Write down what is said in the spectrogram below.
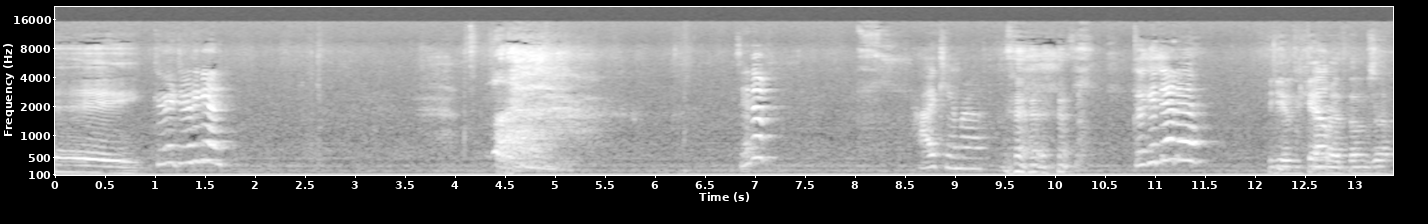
Yay. Come here, do it again. Stand up. Hi, camera. Go get you give the camera a thumbs up.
